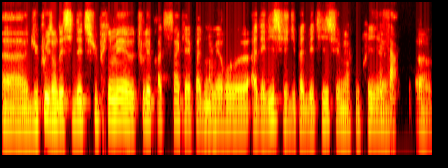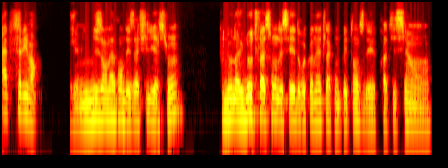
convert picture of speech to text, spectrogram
Euh, du coup, ils ont décidé de supprimer tous les praticiens qui n'avaient pas de numéro ADELI, si je dis pas de bêtises, j'ai bien compris. C'est ça, absolument. J'ai mis mise en avant des affiliations. Nous, on a une autre façon d'essayer de reconnaître la compétence des praticiens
